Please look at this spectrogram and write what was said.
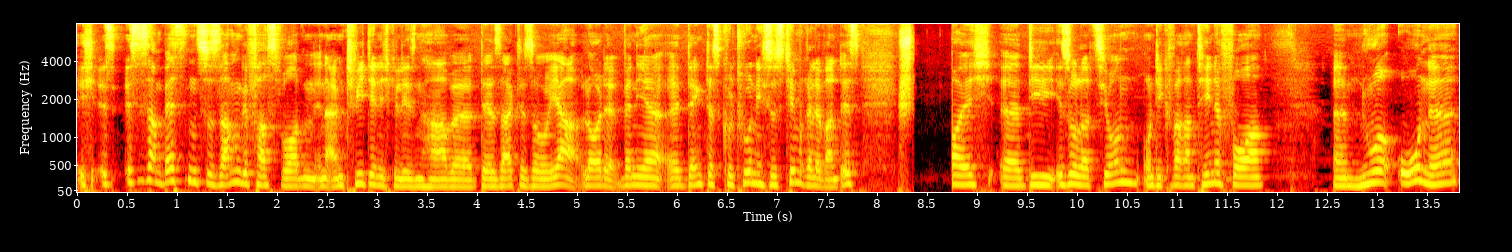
ich, es, es ist am besten zusammengefasst worden in einem Tweet, den ich gelesen habe, der sagte so, ja, Leute, wenn ihr äh, denkt, dass Kultur nicht systemrelevant ist, euch äh, die Isolation und die Quarantäne vor, äh, nur ohne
